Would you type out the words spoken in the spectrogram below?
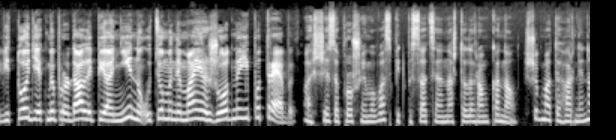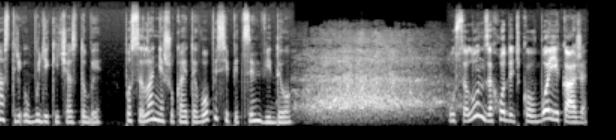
відтоді, як ми продали піаніно, у цьому немає жодної потреби. А ще запрошуємо вас підписатися на наш телеграм-канал, щоб мати гарний настрій у будь-який час доби. Посилання шукайте в описі під цим відео. У салон заходить ковбой і каже:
